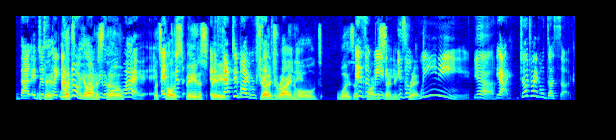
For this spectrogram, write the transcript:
That it just Okay, like I let's don't know, be honest, me the though. way. Let's It call a spade a It spade. affected my Judge. Reinhold was a, Is a weenie. condescending is a prick. weenie. Yeah. Yeah, Judge Reinhold does suck.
